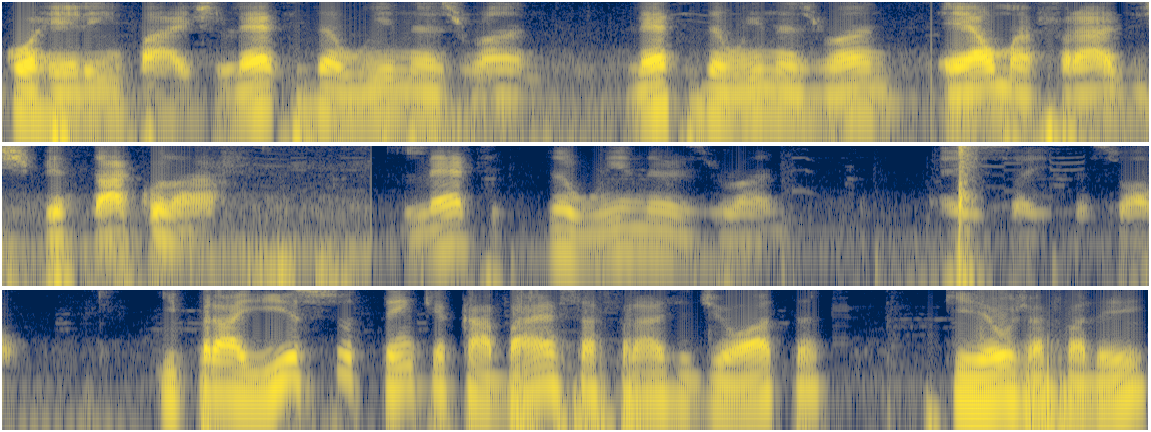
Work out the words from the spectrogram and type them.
correrem em paz. Let the winners run. Let the winners run é uma frase espetacular. Let the winners run. É isso aí, pessoal. E para isso tem que acabar essa frase idiota que eu já falei.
